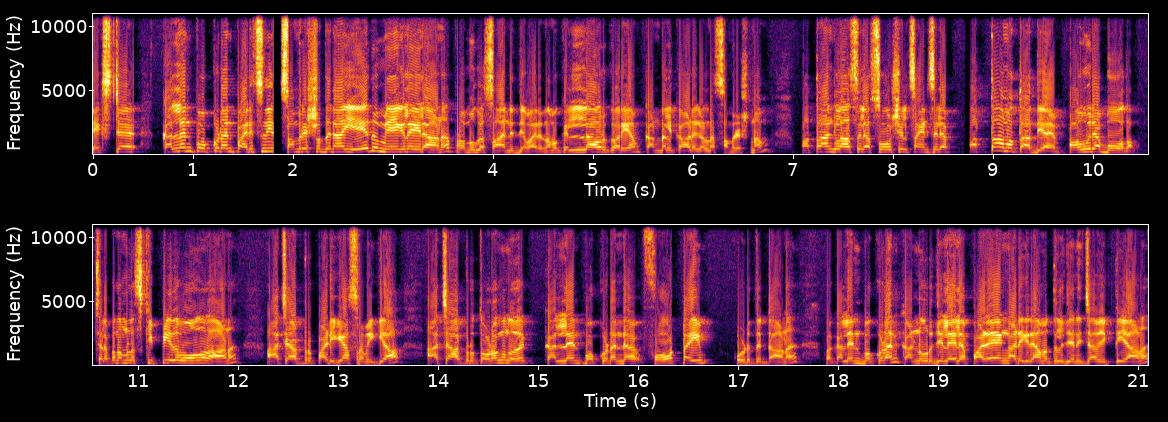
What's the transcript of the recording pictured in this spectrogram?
നെക്സ്റ്റ് കല്ലൻ പൊക്കുടൻ പരിസ്ഥിതി സംരക്ഷണത്തിനായി ഏത് മേഖലയിലാണ് പ്രമുഖ സാന്നിധ്യം വരുന്നത് നമുക്ക് എല്ലാവർക്കും അറിയാം കണ്ടൽക്കാടുകളുടെ സംരക്ഷണം. പത്താം ക്ലാസ്സിലെ സോഷ്യൽ സയൻസിലെ പത്താമത്തെ അധ്യായം പൗരബോധം. ചിലപ്പോൾ നമ്മൾ സ്കിപ്പ് ചെയ്ത് പോകുന്നതാണ്. ആ ചാപ്റ്റർ പഠിക്കാൻ ശ്രമിക്കുക. ആ ചാപ്റ്റർ തുടങ്ങുന്നത് കല്ലൻ പൊക്കുടന്റെ ഫോട്ടോയും കൊടുത്തിട്ടാണ്. അപ്പൊ കല്യൻ പൊക്കുടൻ കണ്ണൂർ ജില്ലയിലെ പഴയങ്ങാടി ഗ്രാമത്തിൽ ജനിച്ച വ്യക്തിയാണ്.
